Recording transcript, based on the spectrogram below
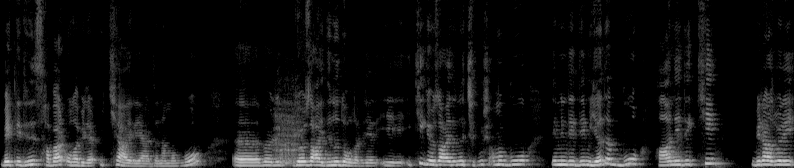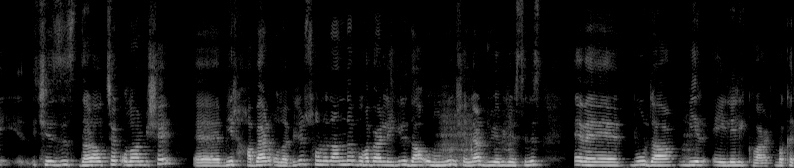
beklediğiniz haber olabilir. İki ayrı yerden ama bu. Ee, böyle göz aydını da olabilir. Ee, iki göz aydını çıkmış ama bu demin dediğim ya da bu hanedeki biraz böyle içinizi daraltacak olan bir şey e, bir haber olabilir. Sonradan da bu haberle ilgili daha olumlu şeyler duyabilirsiniz. Evet, burada bir evlilik var. Bakın,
